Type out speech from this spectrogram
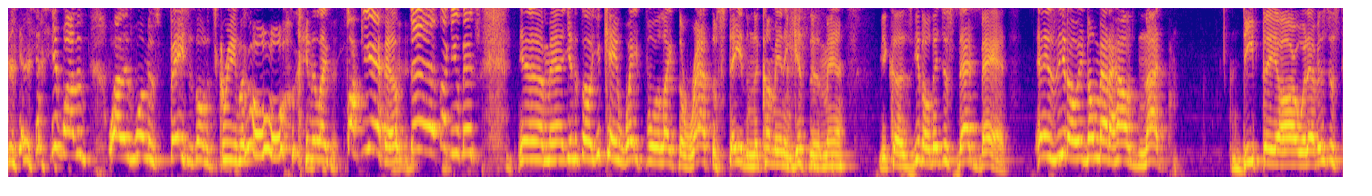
while this while this woman's face is on the screen, like oh, and they're like fuck yeah, yeah, fuck you, bitch, yeah, man. You know, so you can't wait for like the wrath of Statham to come in and get them, man, because you know they're just that bad. And it's you know, it, no matter how not deep they are or whatever, it's just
